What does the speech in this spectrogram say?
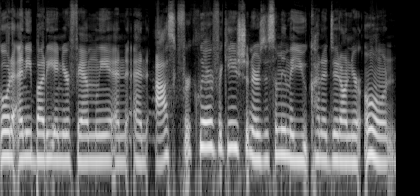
go to anybody in your family and and ask for clarification or is this something that you kind of did on your own?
